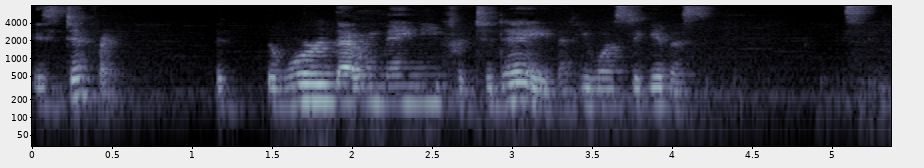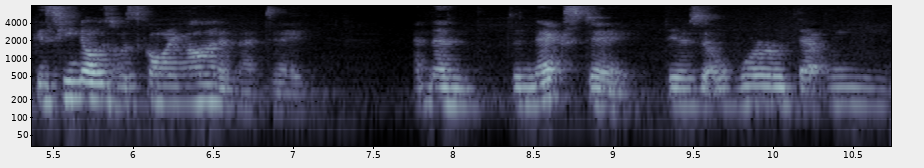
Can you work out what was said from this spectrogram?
is different. The, the word that we may need for today that He wants to give us, because He knows what's going on in that day, and then the next day there's a word that we need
